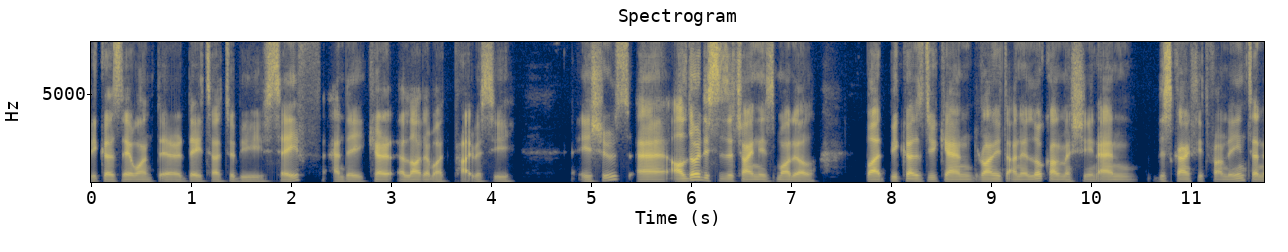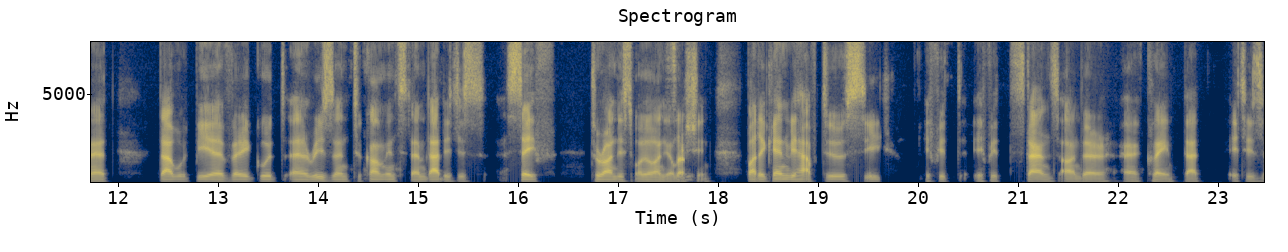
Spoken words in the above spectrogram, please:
because they want their data to be safe and they care a lot about privacy issues. Uh, although this is a Chinese model, but because you can run it on a local machine and disconnect it from the internet, that would be a very good uh, reason to convince them that it is safe to run this model on your machine. But again, we have to see if it if it stands under a claim that it is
